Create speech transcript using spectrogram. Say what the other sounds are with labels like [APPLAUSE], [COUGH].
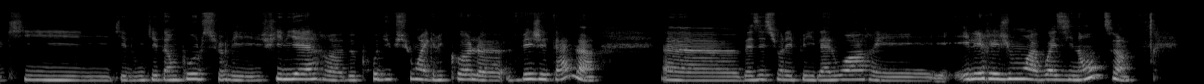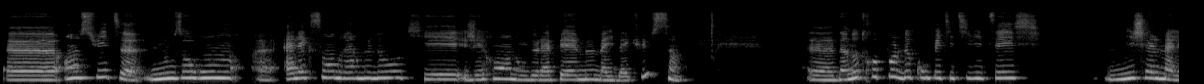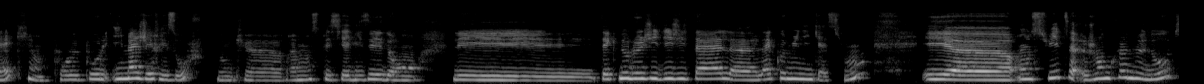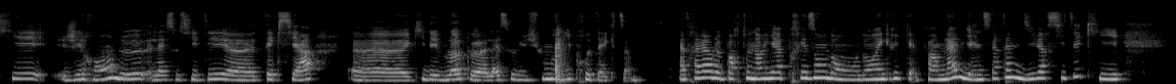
qui, est donc, est un pôle sur les filières de production agricole végétale. basé sur les pays de la Loire et, les régions avoisinantes. ensuite, nous aurons Alexandre Hermenot, qui est gérant donc, de la PME Maïbacus. Euh, d'un autre pôle de compétitivité, Michel Malek pour le pôle image et réseau, donc euh, vraiment spécialisé dans les technologies digitales, euh, la communication. Et ensuite, Jean-Claude Menot, qui est gérant de la société Texia, qui développe la solution Protect. À travers le partenariat présent dans, dans Agri Farm Lab, il y a une certaine diversité qui,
